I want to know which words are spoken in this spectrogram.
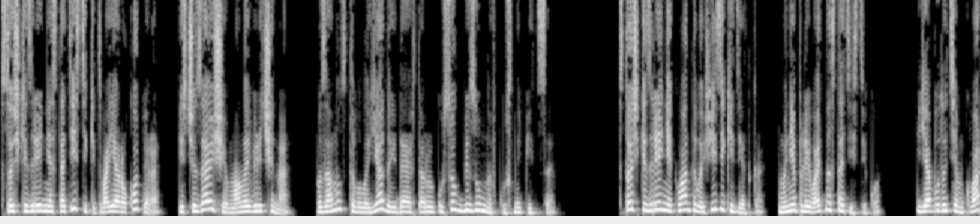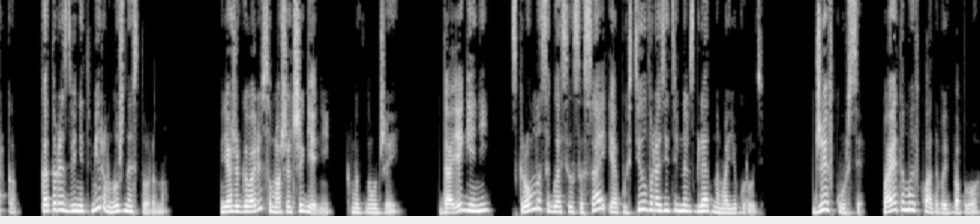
С точки зрения статистики, твоя рок-опера – исчезающая малая величина. Позанудствовала я, доедая второй кусок безумно вкусной пиццы. С точки зрения квантовой физики, детка, мне плевать на статистику. Я буду тем кварком, который сдвинет мир в нужную сторону. Я же говорю, сумасшедший гений, хмыкнул Джей. Да, я гений, скромно согласился Сай и опустил выразительный взгляд на мою грудь. Джей в курсе, поэтому и вкладывает бабло.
